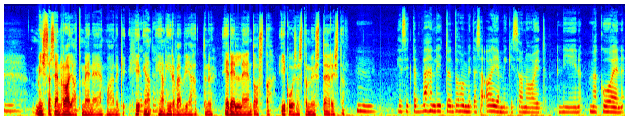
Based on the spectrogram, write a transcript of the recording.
mm. missä sen rajat menee. Mä oon jotenkin hi- ihan, ihan hirveän viehättynyt edelleen tuosta ikuisesta mysteeristä. Mm. Ja sitten vähän liittyen tuohon, mitä sä aiemminkin sanoit, niin mä koen,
